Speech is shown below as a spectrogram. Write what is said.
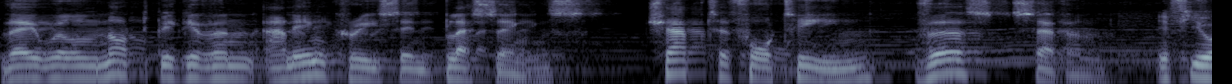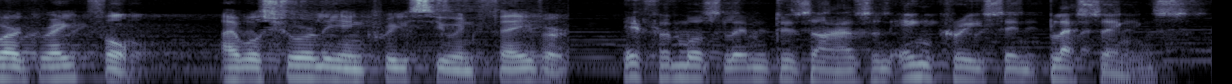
they will not be given an increase in blessings. Chapter 14, verse 7. If you are grateful, I will surely increase you in favor. If a Muslim desires an increase in blessings,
